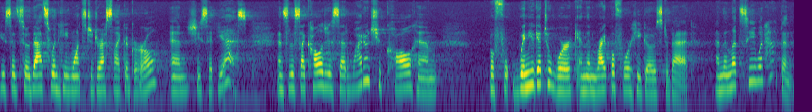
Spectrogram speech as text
he said, So that's when he wants to dress like a girl? And she said, Yes. And so the psychologist said, Why don't you call him before, when you get to work and then right before he goes to bed? and then let's see what happens.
